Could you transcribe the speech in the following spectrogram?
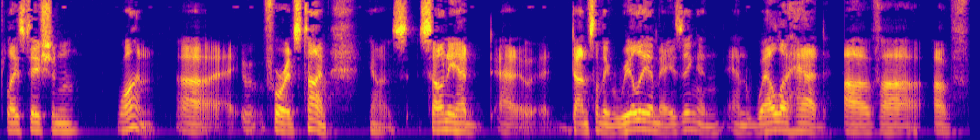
PlayStation 1 uh, for its time. You know, Sony had uh, done something really amazing and, and well ahead of uh, of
